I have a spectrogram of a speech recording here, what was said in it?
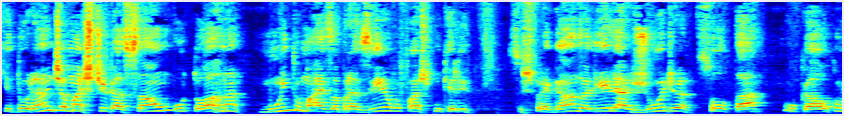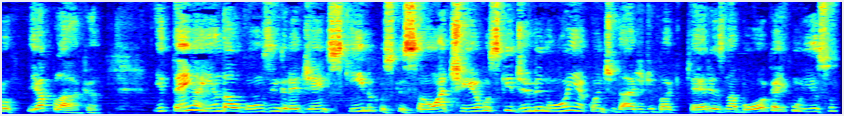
que durante a mastigação o torna muito mais abrasivo, faz com que ele, se esfregando ali, ele ajude a soltar o cálculo e a placa. E tem ainda alguns ingredientes químicos que são ativos que diminuem a quantidade de bactérias na boca e com isso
